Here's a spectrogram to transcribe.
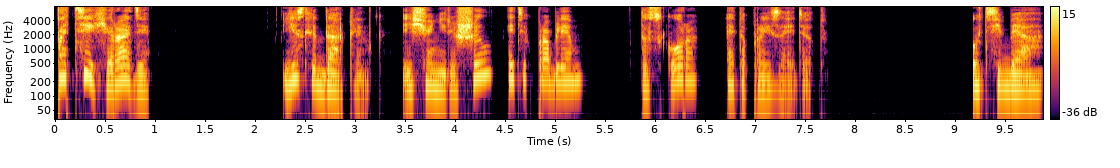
потехи ради. Если Дарклинг еще не решил этих проблем, то скоро это произойдет. У тебя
